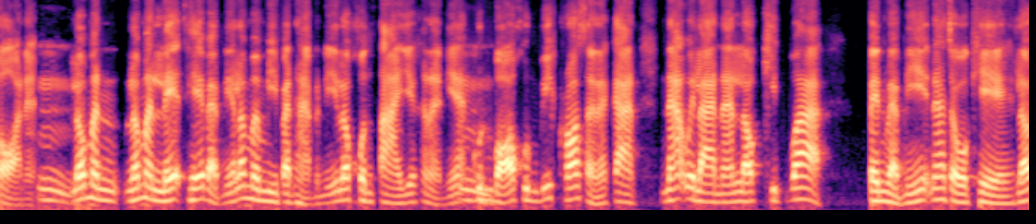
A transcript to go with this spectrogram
ก่อนเนี่ยอืม แล้วมันแล้วมันเละเทะแบบนี้แล้วมันมีปัญหาแบบนี้แล้วคนตายเยอะขนาดเนี้ยอืม คุณบอกว่าคุณวิเคราะห์สถานการณ์ณเวลานั้นแล้วคิดว่า เป็นแบบนี้น่าจะโอเค แล้ว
